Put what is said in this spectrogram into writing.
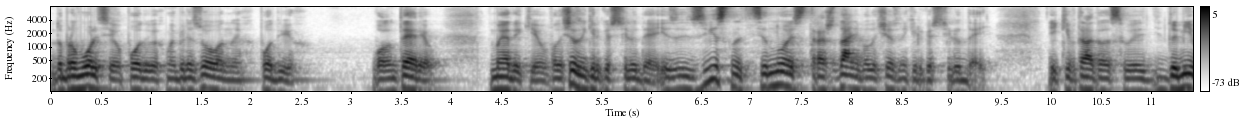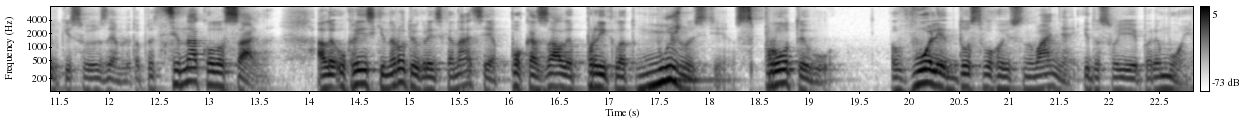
добровольців, подвиг мобілізованих, подвиг волонтерів, медиків, величезної кількості людей. І, звісно, ціною страждань величезної кількості людей, які втратили свої домівки, свою землю. Тобто ціна колосальна. Але український народ і українська нація показали приклад мужності, спротиву, волі до свого існування і до своєї перемоги.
